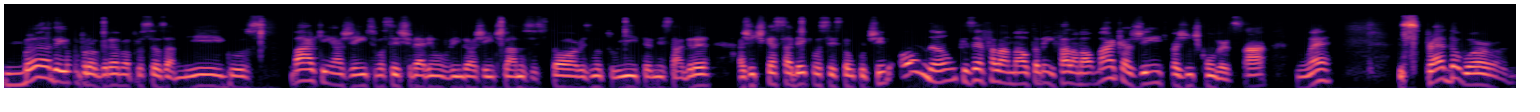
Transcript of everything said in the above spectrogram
Mandem um programa para os seus amigos. Marquem a gente se vocês estiverem ouvindo a gente lá nos stories, no Twitter, no Instagram. A gente quer saber que vocês estão curtindo ou não. Quiser falar mal também, fala mal. Marca a gente para a gente conversar, não é? Spread the word.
